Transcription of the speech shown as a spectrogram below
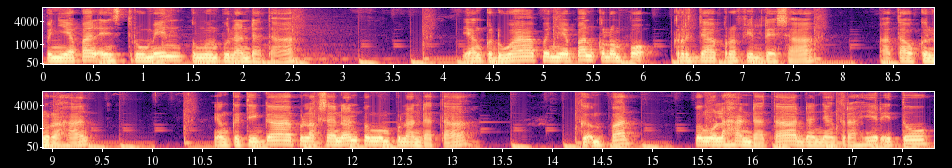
penyiapan instrumen pengumpulan data. Yang kedua, penyiapan kelompok kerja profil desa atau kelurahan. Yang ketiga, pelaksanaan pengumpulan data keempat pengolahan data dan yang terakhir itu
